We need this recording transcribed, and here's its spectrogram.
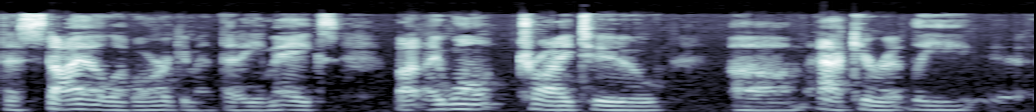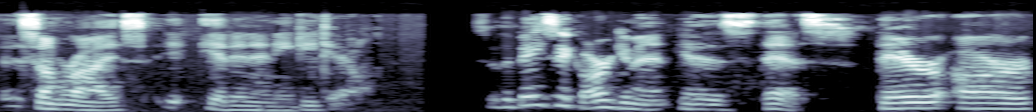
the style of argument that he makes, but I won't try to um, accurately summarize it in any detail. So the basic argument is this. There are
